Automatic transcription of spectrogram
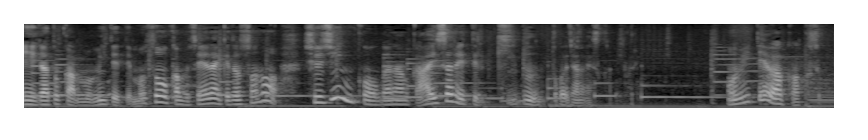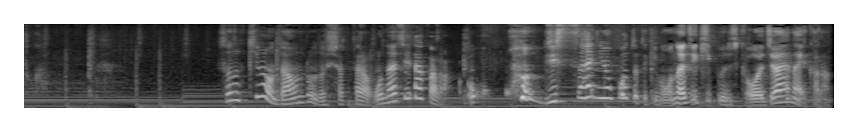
映画とかも見ててもそうかもしれないけどその主人公がなんか愛されてる気分とかじゃないですかやっぱり。を見てワクワクするとその気分をダウンロードしちゃったら同じだから実際に起こった時も同じ気分しか味わえないから。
